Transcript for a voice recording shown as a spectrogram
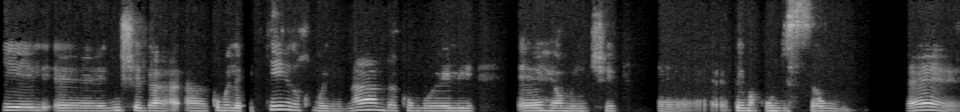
que ele, é, ele enxerga a, como ele é pequeno, como ele é nada, como ele é realmente é, tem uma condição né,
